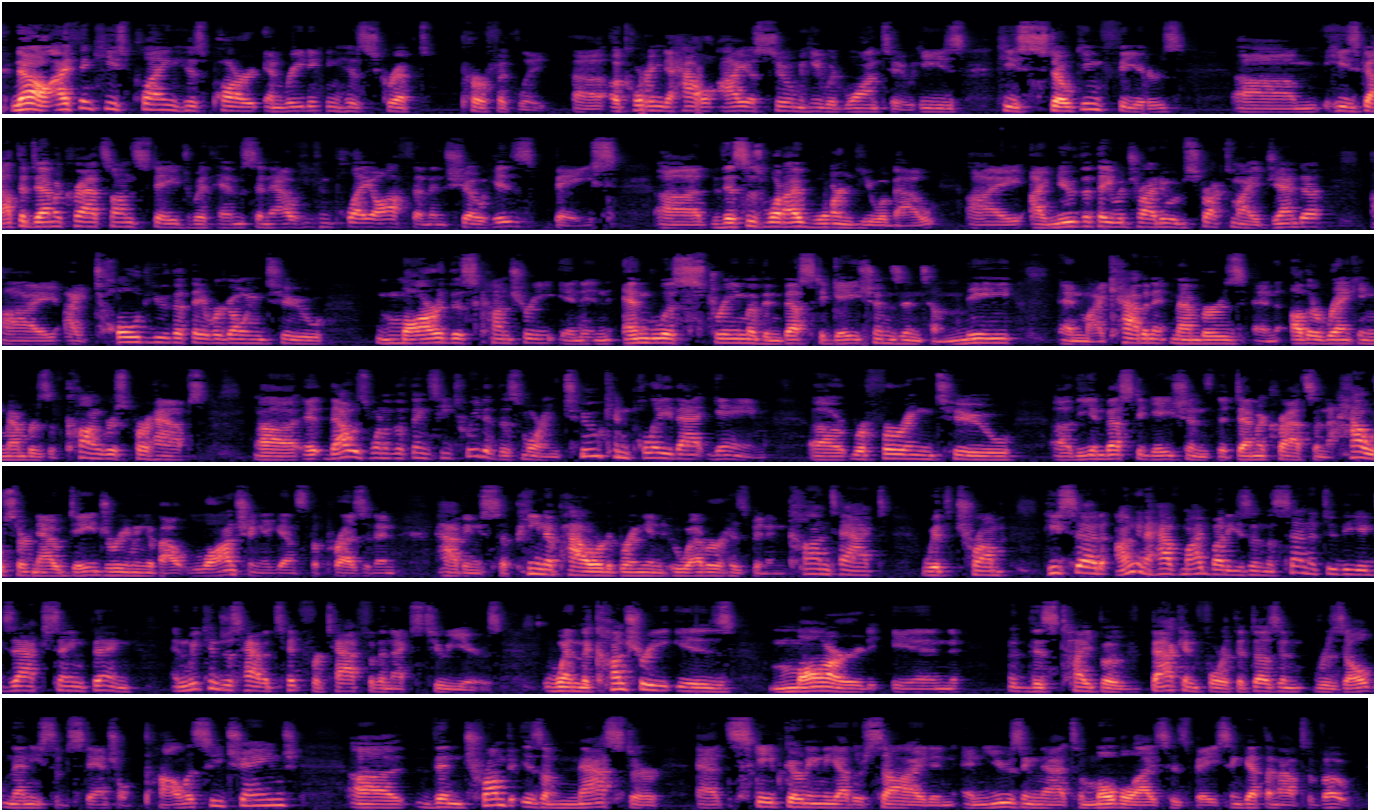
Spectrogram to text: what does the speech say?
No, I think he's playing his part and reading his script perfectly, uh, according to how I assume he would want to. He's he's stoking fears. Um, he's got the Democrats on stage with him, so now he can play off them and show his base. Uh, this is what I warned you about. I, I knew that they would try to obstruct my agenda. I, I told you that they were going to mar this country in an endless stream of investigations into me and my cabinet members and other ranking members of Congress, perhaps. Uh, it, that was one of the things he tweeted this morning. Two can play that game, uh, referring to uh, the investigations that Democrats in the House are now daydreaming about launching against the president, having subpoena power to bring in whoever has been in contact with Trump. He said, I'm going to have my buddies in the Senate do the exact same thing, and we can just have a tit for tat for the next two years. When the country is marred in this type of back and forth that doesn't result in any substantial policy change, uh, then Trump is a master at scapegoating the other side and, and using that to mobilize his base and get them out to vote.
